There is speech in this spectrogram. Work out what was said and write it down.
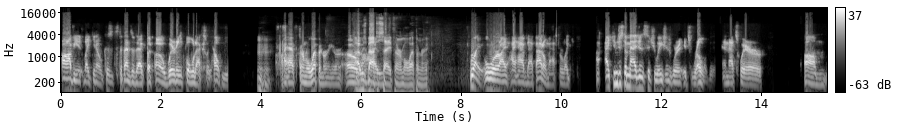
Obvious, like you know, because it's defensive deck. But oh, where does bold actually help me? Mm-hmm. I have thermal weaponry, or oh, I was about I, to say thermal weaponry. Right, or I, I have that battle master. Like I, I can just imagine situations where it's relevant, and that's where um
